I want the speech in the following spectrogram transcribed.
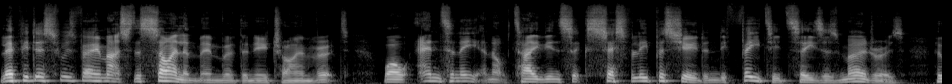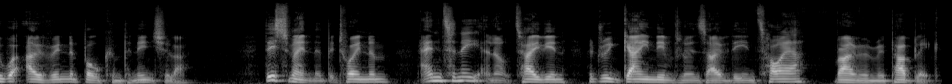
Lepidus was very much the silent member of the new triumvirate, while Antony and Octavian successfully pursued and defeated Caesar's murderers who were over in the Balkan Peninsula. This meant that between them, Antony and Octavian had regained influence over the entire Roman Republic.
